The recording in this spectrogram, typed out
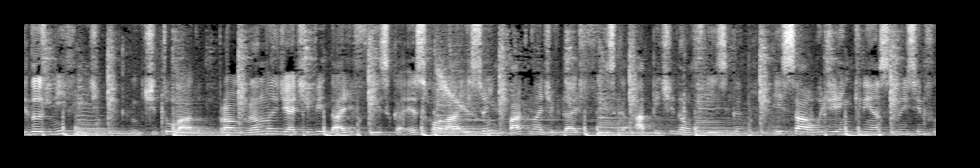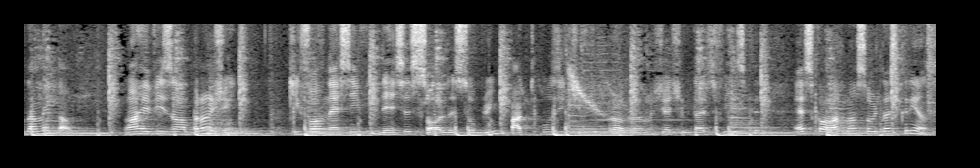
de 2020, intitulado Programas de Atividade Física Escolar e seu impacto na atividade física, aptidão física e saúde em crianças do ensino fundamental. Uma revisão abrangente que fornece evidências sólidas sobre o impacto positivo de programas de atividade física escolar na saúde das crianças.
